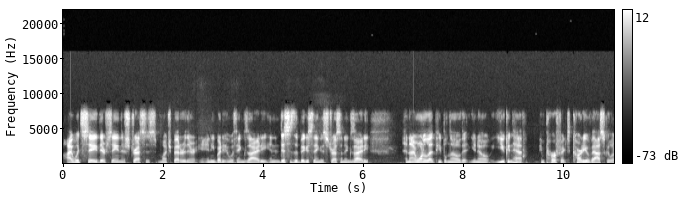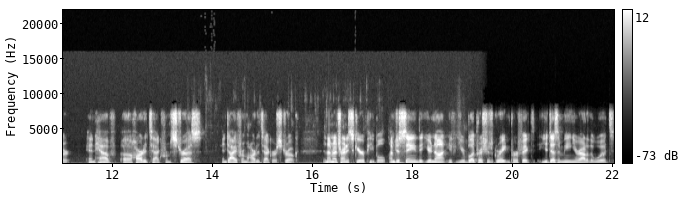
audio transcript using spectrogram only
I would say they're saying their stress is much better than anybody with anxiety, and this is the biggest thing: is stress and anxiety. And I want to let people know that you know you can have imperfect cardiovascular and have a heart attack from stress and die from a heart attack or a stroke and I'm not trying to scare people. I'm just saying that you're not if your blood pressure is great and perfect, it doesn't mean you're out of the woods.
